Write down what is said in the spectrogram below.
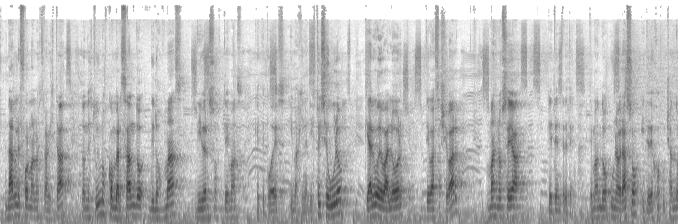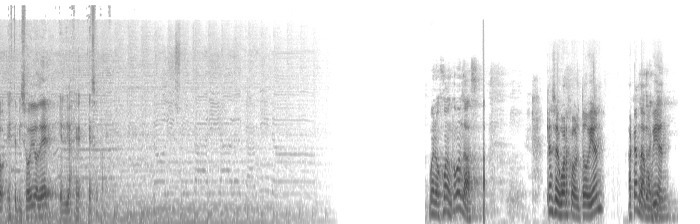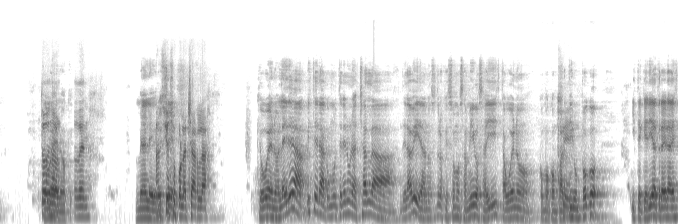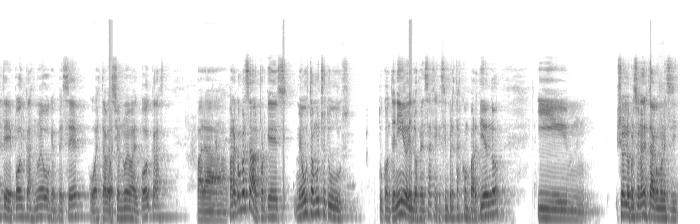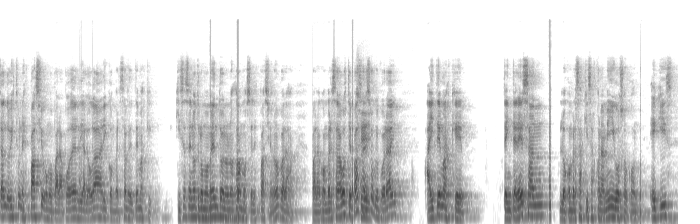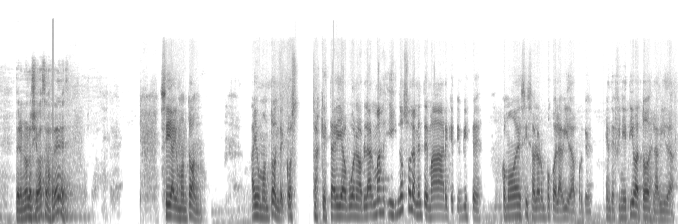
darle forma a nuestra amistad, donde estuvimos conversando de los más diversos temas que te podés imaginar. Y estoy seguro que algo de valor te vas a llevar, más no sea que te entretengas. Te mando un abrazo y te dejo escuchando este episodio de El viaje es el camino. Bueno, Juan, ¿cómo andás? ¿Qué haces, Warhol? ¿Todo bien? Acá andamos bien. Todo en orden. Me alegro. Ansioso por la charla. Qué bueno. La idea, viste, era como tener una charla de la vida. Nosotros que somos amigos ahí, está bueno como compartir un poco. Y te quería traer a este podcast nuevo que empecé, o a esta versión nueva del podcast, para, conversar, porque me gusta mucho tu contenido y los mensajes que siempre estás compartiendo. Y mm, yo en lo personal estaba como necesitando, viste, un espacio como para poder dialogar y conversar de temas que quizás en otro momento no nos damos el espacio, ¿no? Para, para conversar. ¿A vos te pasa eso que por ahí hay temas que te interesan, lo conversás quizás con amigos o con X, pero no lo llevas a las redes? Sí, hay un montón. Hay un montón de cosas que estaría bueno hablar más, y no solamente marketing, viste, como decís, hablar un poco de la vida, porque en definitiva todo es la vida,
